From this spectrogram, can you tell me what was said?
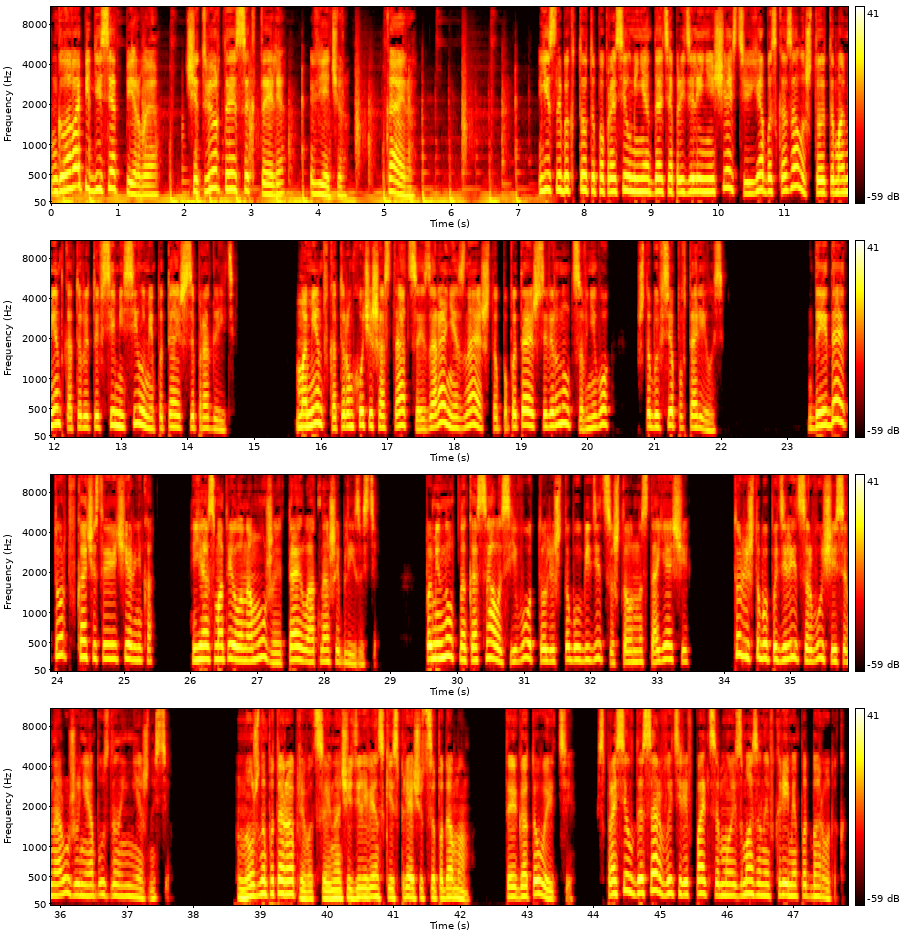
Глава 51. Четвертая сектеля. Вечер. Кайра. Если бы кто-то попросил меня дать определение счастью, я бы сказала, что это момент, который ты всеми силами пытаешься продлить. Момент, в котором хочешь остаться и заранее знаешь, что попытаешься вернуться в него, чтобы все повторилось. Доедая торт в качестве вечерника, я смотрела на мужа и таяла от нашей близости поминутно касалась его, то ли чтобы убедиться, что он настоящий, то ли чтобы поделиться рвущейся наружу необузданной нежностью. «Нужно поторапливаться, иначе деревенские спрячутся по домам. Ты готова идти?» — спросил Десар, вытерев пальцем мой измазанный в креме подбородок.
